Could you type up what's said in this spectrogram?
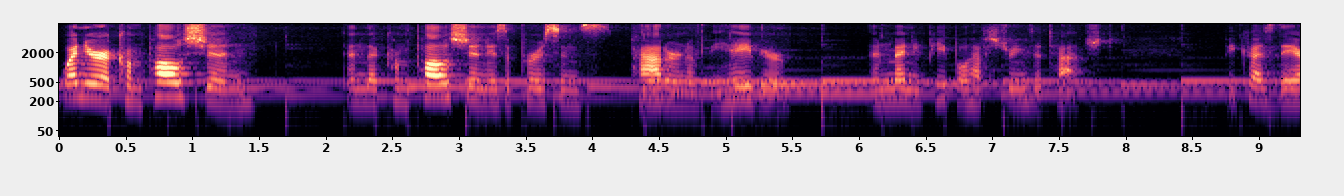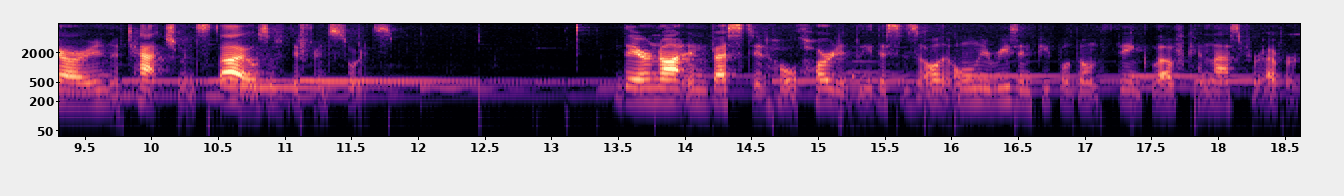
When you're a compulsion, and the compulsion is a person's pattern of behavior, and many people have strings attached because they are in attachment styles of different sorts. They are not invested wholeheartedly. This is all, the only reason people don't think love can last forever.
